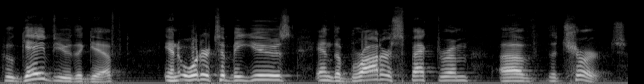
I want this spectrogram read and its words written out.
who gave you the gift in order to be used in the broader spectrum of the church.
